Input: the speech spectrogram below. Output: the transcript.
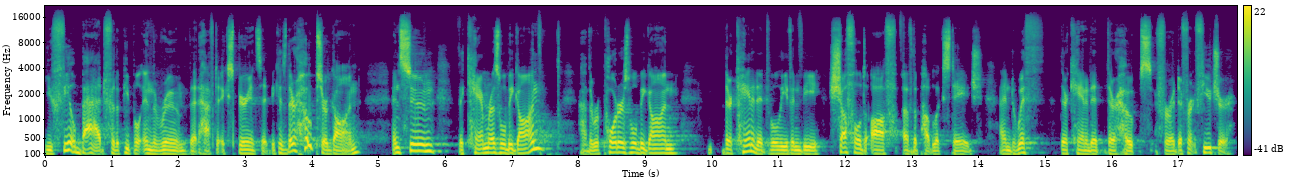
you feel bad for the people in the room that have to experience it because their hopes are gone. And soon the cameras will be gone, uh, the reporters will be gone, their candidate will even be shuffled off of the public stage. And with their candidate, their hopes for a different future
